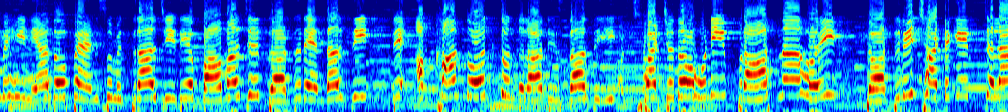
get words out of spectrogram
ਮਹੀਨਿਆਂ ਤੋਂ ਭੈਣ ਸੁਮਿਤਰਾ ਜੀ ਦੇ ਬਾਹਾਂ 'ਚ ਦਰਦ ਰਹਿੰਦਾ ਸੀ ਤੇ ਅੱਖਾਂ ਤੋਂ ਧੁੰਦਲਾ ਦਿਸਦਾ ਸੀ। ਪਰ ਜਦੋਂ ਹੁਣੀ ਪ੍ਰਾਰਥਨਾ ਹੋਈ ਦਰਦ ਵੀ ਛੱਡ ਕੇ ਚਲਾ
